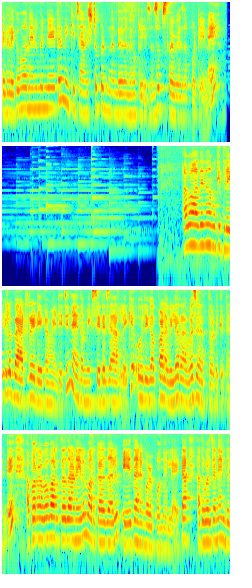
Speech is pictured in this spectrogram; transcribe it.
വീട്ടിലേക്ക് പോകുന്നതിന് മുന്നേ ആയിട്ട് നിങ്ങൾക്ക് ചാനൽ ഇഷ്ടപ്പെടുന്നുണ്ട് എന്നുണ്ടെങ്കിൽ പ്ലീസ് ഒന്ന് സബ്സ്ക്രൈബ് ചെയ്ത് സപ്പോർട്ട് ചെയ്യണേ. അപ്പോൾ ആദ്യം നമുക്ക് ഇതിലേക്കുള്ള ബാറ്റർ റെഡിയാക്കാൻ വേണ്ടിയിട്ട് ഞാൻ ഇതാ മിക്സിയുടെ ജാറിലേക്ക് ഒരു കപ്പ് അളവിൽ റവ ചേർത്ത് കൊടുക്കുന്നുണ്ട്. അപ്പോൾ റവ വറുത്തതാണേലും വറുക്കാതാലും ഏതായാലും കുഴപ്പമൊന്നുമില്ല കേട്ടോ. അതുപോലെ തന്നെ എന്റെ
